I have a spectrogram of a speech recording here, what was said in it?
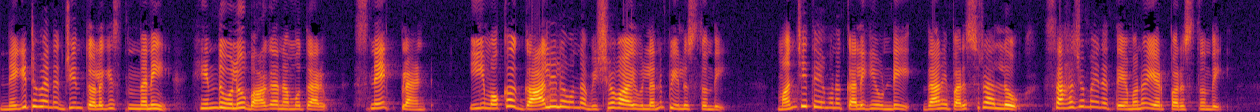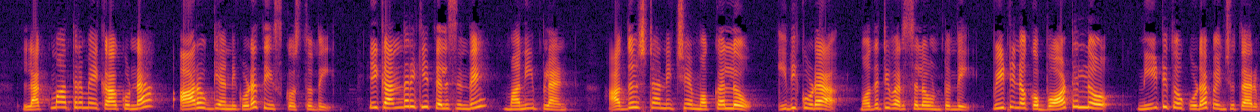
నెగిటివ్ ఎనర్జీని తొలగిస్తుందని హిందువులు బాగా నమ్ముతారు. Snake plant. ఈ మొక్క గాలిలో ఉన్న విషవాయువులను పీలుస్తుంది. మంచి తేమను కలిగి ఉండి దాని పరిసరాల్లో సహజమైన తేమను ఏర్పరుస్తుంది. లక్ మాత్రమే కాకుండా ఆరోగ్యాన్ని కూడా తీసుకొస్తుంది. ఇక అందరికీ తెలిసిందే మనీ ప్లాంట్. అదృష్టాన్నిచ్చే మొక్కల్లో ఇది కూడా మొదటి వరుసలో ఉంటుంది. వీటిని ఒక బాటిల్లో నీటితో కూడా పెంచుతారు.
